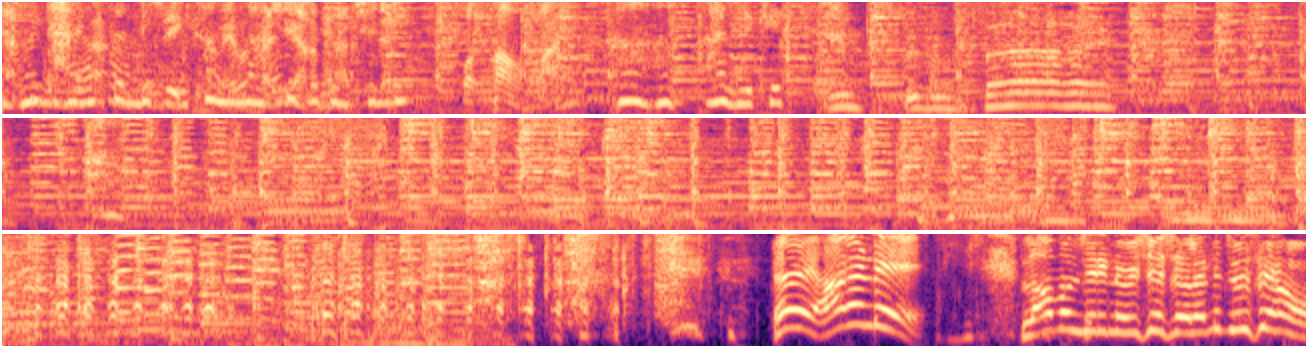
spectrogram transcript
చాలా థ్యాంక్స్ అండి. అలాగే. ఏయ్, ఆగండి. లోపల జరిగిన విశేషాలన్నీ చూసాము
